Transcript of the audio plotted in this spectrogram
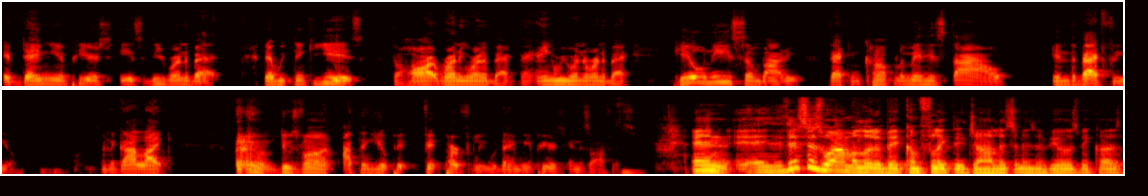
if Dameon Pierce is the running back that we think he is, the hard running running back, the angry running running back, he'll need somebody that can complement his style in the backfield. And a guy like Deuce Vaughn, I think he'll fit perfectly with Dameon Pierce in his office. And uh, this is where I'm a little bit conflicted, John, listeners and viewers, because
